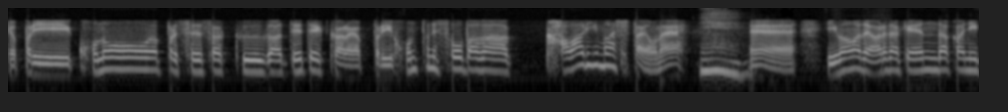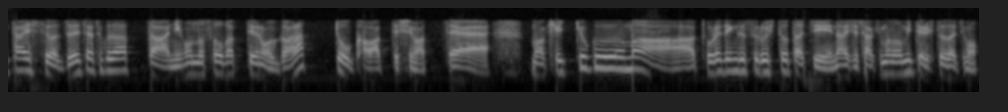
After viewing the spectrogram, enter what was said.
やっぱり、この、やっぱり政策が出てから、やっぱり本当に相場が変わりましたよね。えー、えー、今まであれだけ円高に対しては脆弱だった日本の相場っていうのがガラッと変わってしまって、まあ、結局、まあ、トレーディングする人たち、ないし先物を見てる人たちも、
